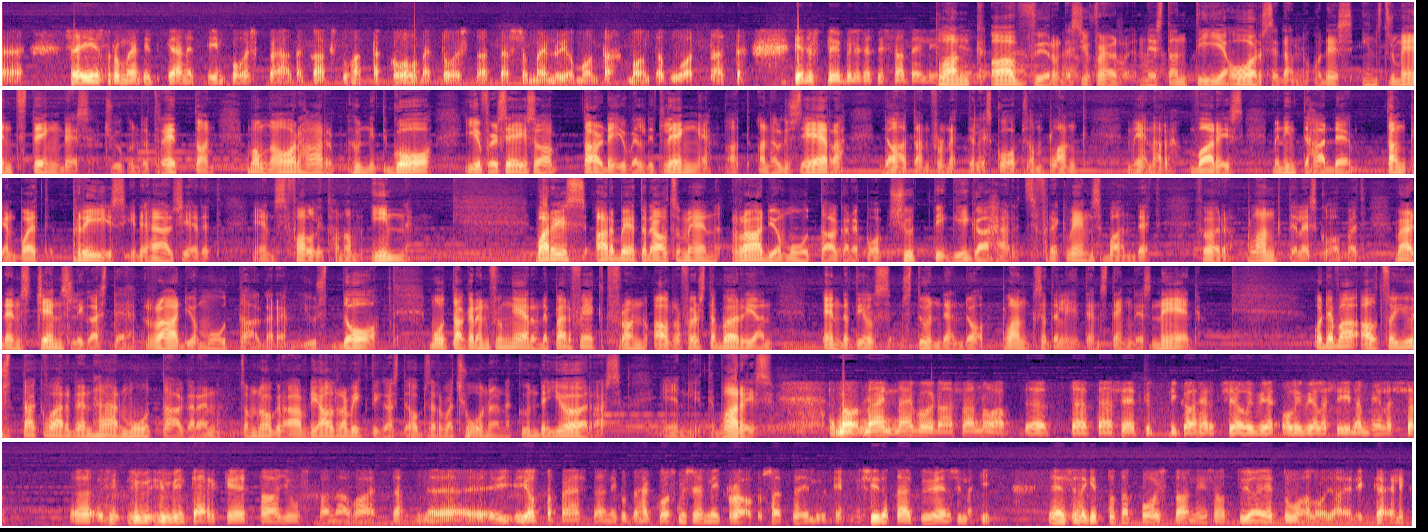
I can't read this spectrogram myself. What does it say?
se instrumentit käännettiin pois päältä 2013. Että tässä on mennyt jo monta, monta vuotta. Että tietysti tyypillisesti satelliittien... Planck avfyrades ju för nästan tio år sedan och dess instrument stängdes 2013. Många år har hunnit gå. I och för sig så tar det ju väldigt länge att analysera datan från ett teleskop som Planck menar Varis, men inte hade tanken på ett pris i det här skedet ens fallit honom in. Varis arbetade alltså med en radiomottagare på 70 GHz frekvensbandet för Planck-teleskopet, världens känsligaste radiomottagare just då. Mottagaren fungerade perfekt från allra första början ända tills stunden då Planck-satelliten stängdes ned. Och det var alltså just tack vare den här mottagaren som några av de allra viktigaste observationerna kunde göras enligt Varis. No näin, näin voidaan sanoa. Tämä 70 GHz oli, oli vielä siinä mielessä hy, hy, hyvin tärkeä taajuuskanava, että jotta päästään niin kuin tähän kosmiseen mikroautosäteilyyn, niin, niin siitä täytyy ensinnäkin ensinnäkin tota, poistaa niin sanottuja etualoja. Eli, eli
